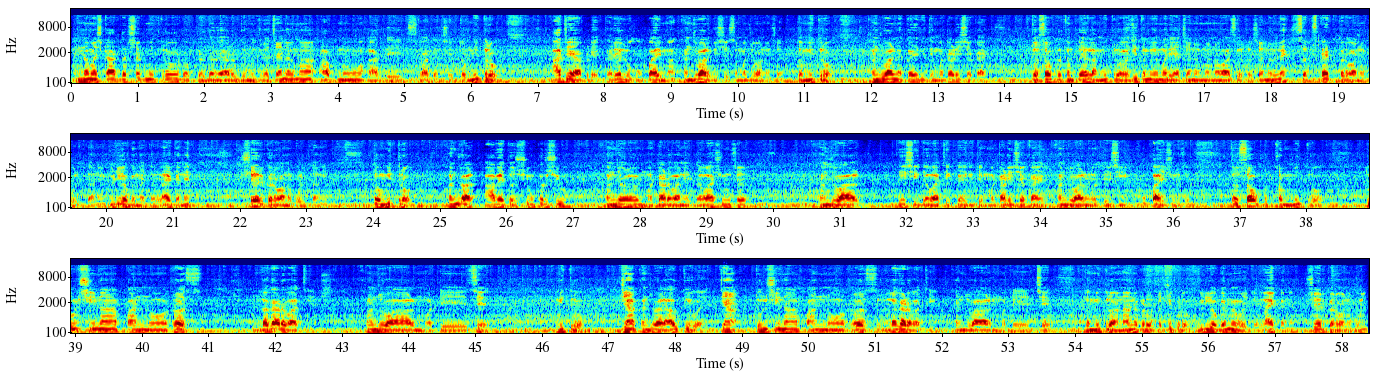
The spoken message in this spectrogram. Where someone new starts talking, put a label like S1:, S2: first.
S1: નમસ્કાર દર્શક મિત્રો, ડૉક્ટર દવે આરોગ્ય મિત્ર ચેનલમાં આપનું હાર્દિક સ્વાગત છે. તો મિત્રો, આજે આપણે ઘરેલું ઉપાયમાં ખંજવાળ વિશે સમજવાનું છે. તો મિત્રો, ખંજવાળને કઈ રીતે મટાડી શકાય? તો સૌપ્રથમ પહેલાં મિત્રો, હજી તમે અમારી આ ચેનલમાં નવા છો તો ચેનલને સબસ્ક્રાઈબ કરવાનું ભૂલતા નહીં. વીડિયો ગમે તો લાઈક અને શેર કરવાનું ભૂલતા નહીં. તો મિત્રો, ખંજવાળ આવે તો શું કરશું? ખંજવાળ મટાડવાની દવા શું છે? ખંજવાળ દેશી દવાથી કઈ રીતે મટાડી શકાય? ખંજવાળનો દેશી ઉપાય શું છે? તો સૌ પ્રથમ મિત્રો, તુલસીના પાનનો રસ લગાડવાથી ખંજવાળ મટે છે. મિત્રો, જ્યાં ખંજવાળ આવતી હોય, ત્યાં તુલસીના પાનનો રસ લગાડવાથી ખંજવાળ મટે છે. તો મિત્રો, આ નાનકડો ટચુકડો વીડિયો ગમ્યો હોય તો લાઈક અને શેર કરવાનું ભૂલ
